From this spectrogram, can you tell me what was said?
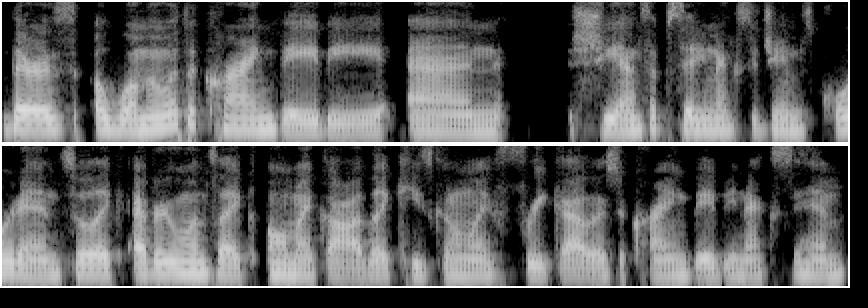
there's a woman with a crying baby and she ends up sitting next to James Gordon. So like everyone's like, "Oh my god, like he's going to like freak out. There's a crying baby next to him."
